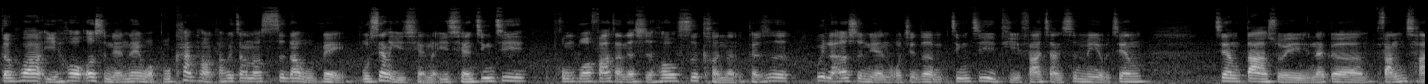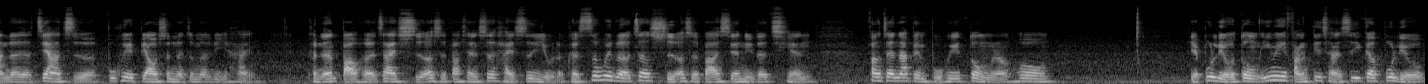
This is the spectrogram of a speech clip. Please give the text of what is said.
的话，以后二十年内我不看好它会涨到四到五倍，不像以前了。以前经济蓬勃发展的时候是可能，可是未来二十年，我觉得经济体发展是没有这样这样大，所以那个房产的价值不会飙升的这么厉害，可能饱和在十二十八千是还是有的，可是为了这十二十八千，你的钱。放在那边不会动，然后也不流动，因为房地产是一个不流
